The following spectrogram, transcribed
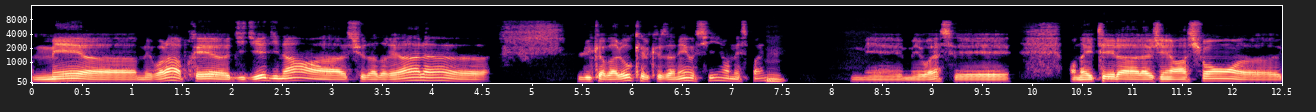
Mais euh, mais voilà, après Didier Dinard à Ciudad Real, euh, Lucas Ballo quelques années aussi en Espagne. Mm. Mais mais ouais, c'est on a été la, la génération euh,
